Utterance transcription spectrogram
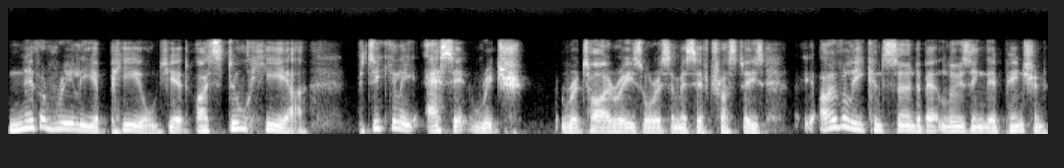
never really appealed, yet I still hear, particularly asset rich retirees or SMSF trustees, overly concerned about losing their pension.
